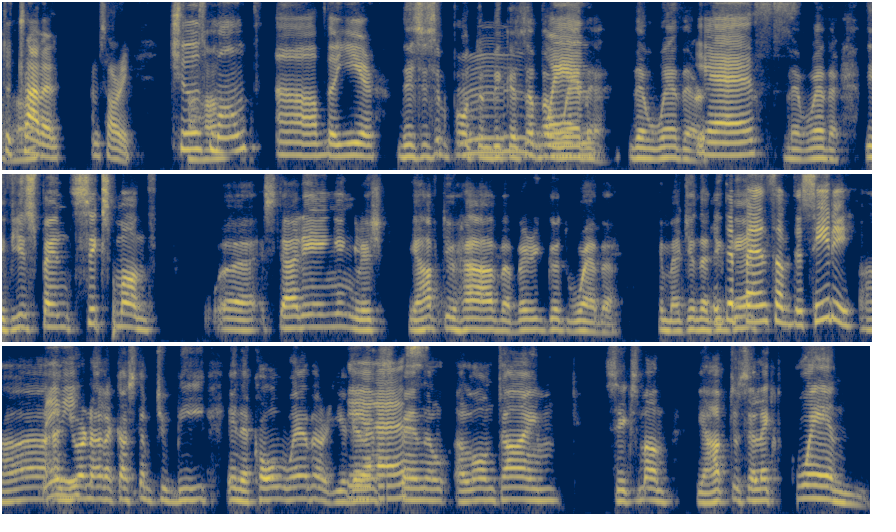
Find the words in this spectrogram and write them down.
to Uh-huh. travel, I'm sorry. Choose Uh-huh. month of the year. This is important because Mm, of the when? weather. The weather. Yes. the weather. If you spend six months uh, studying English, you have to have a very good weather. Imagine that you It depends of the city. ah, and you are not accustomed to be in a cold weather. You're gonna spend a, a long time, six months. You have to select when,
